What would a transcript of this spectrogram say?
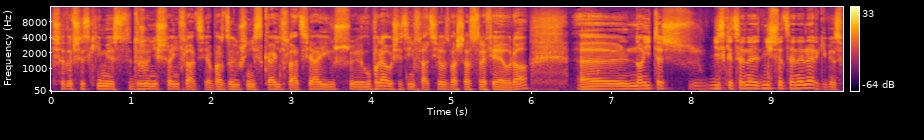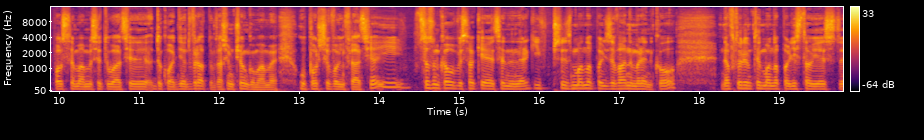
przede wszystkim jest dużo niższa inflacja, bardzo już niska inflacja i już y, uporały się z inflacją, zwłaszcza w strefie euro. E, no i też niskie ceny, niższe ceny energii, więc w Polsce mamy sytuację dokładnie odwrotną. W dalszym ciągu mamy uporczywą inflację i stosunkowo wysokie ceny energii przy zmonopolizowanym rynku, no, w którym tym monopolistą jest y,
